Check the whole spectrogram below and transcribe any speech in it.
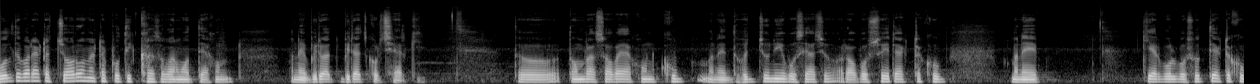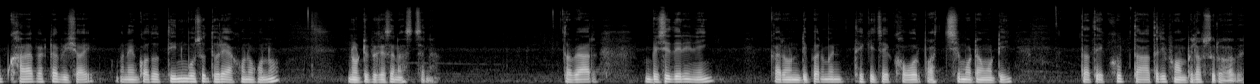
বলতে পারো একটা চরম একটা প্রতীক্ষা সবার মধ্যে এখন মানে বিরাজ বিরাজ করছে আর কি। তো তোমরা সবাই এখন খুব মানে ধৈর্য নিয়ে বসে আছো, আর অবশ্যই এটা একটা খুব মানে কি আর বলব? সত্যি একটা খুব খারাপ একটা বিষয়। মানে গত তিন বছর ধরে এখনও কোনো নোটিফিকেশান আসছে না। তবে আর বেশি দেরি নেই, কারণ ডিপার্টমেন্ট থেকে যে খবর পাচ্ছি মোটামুটি, তাতে খুব তাড়াতাড়ি ফর্ম ফিল আপ শুরু হবে।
